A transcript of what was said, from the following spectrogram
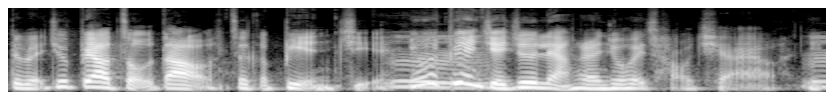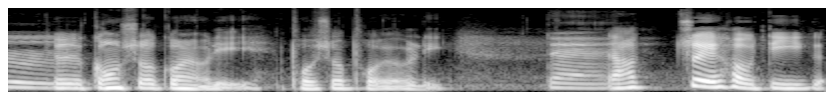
对不对？就不要走到这个辩解，因为辩解就是两个人就会吵起来啊，就是公说公有理，婆说婆有理，对。然后最后第一个、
